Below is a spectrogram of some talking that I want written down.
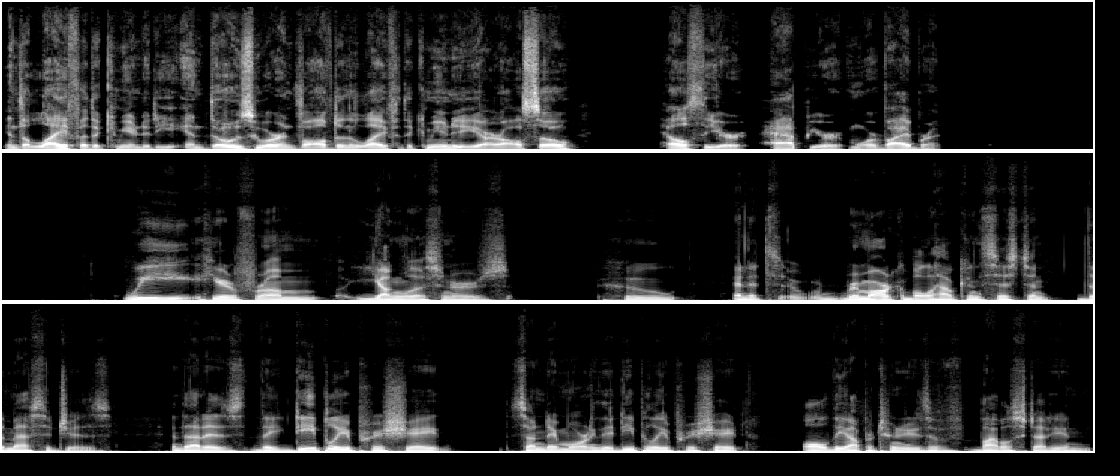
in the life of the community. And those who are involved in the life of the community are also healthier, happier, more vibrant. We hear from young listeners who, and it's remarkable how consistent the message is, and that is they deeply appreciate Sunday morning, they deeply appreciate all the opportunities of Bible study and,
